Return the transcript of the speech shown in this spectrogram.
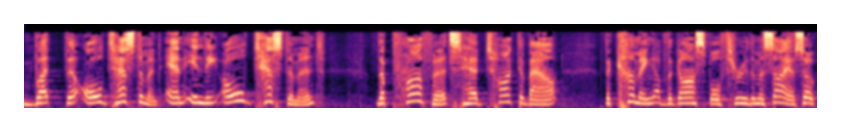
but the Old Testament? And in the Old Testament, the prophets had talked about the coming of the gospel through the Messiah. So,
